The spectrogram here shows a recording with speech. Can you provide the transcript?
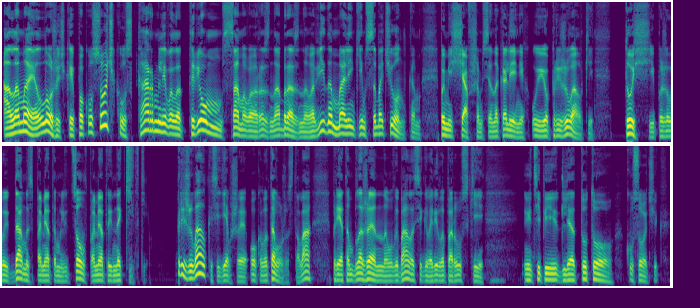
а, ломая ложечкой по кусочку, скармливала трем самого разнообразного вида маленьким собачонкам, помещавшимся на коленях у ее приживалки, тощей пожилой дамы с помятым лицом в помятой накидке. Приживалка, сидевшая около того же стола, при этом блаженно улыбалась и говорила по-русски «Теперь для Туто кусочек».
